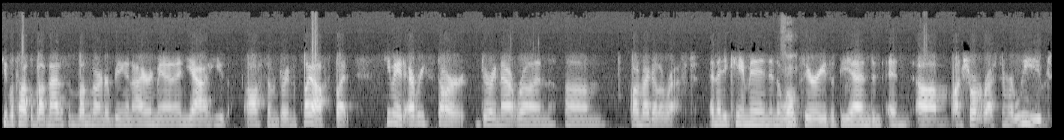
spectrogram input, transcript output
People talk about Madison Bumgarner being an Iron Man, and yeah, he's awesome during the playoffs, but he made every start during that run um, on regular rest. And then he came in in the World hmm. Series at the end and, and um, on short rest and relieved.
